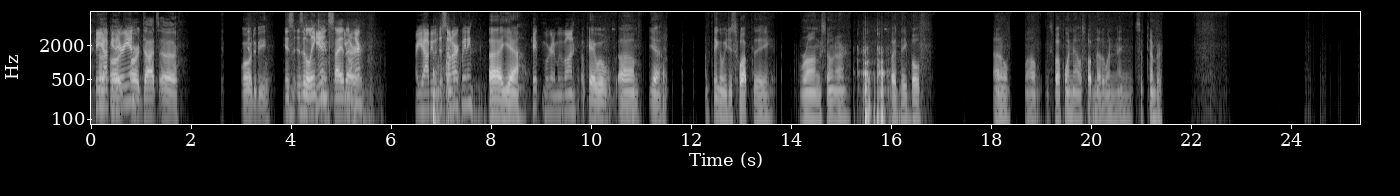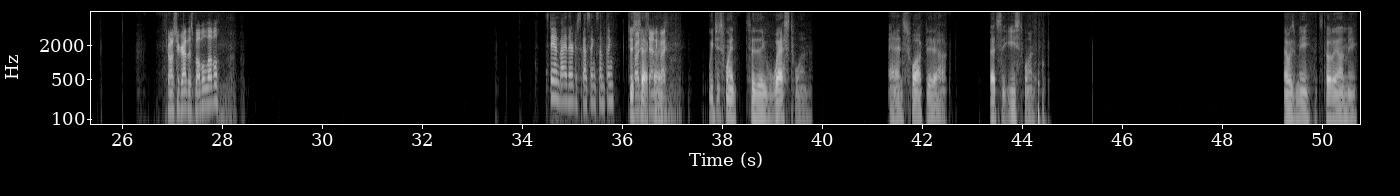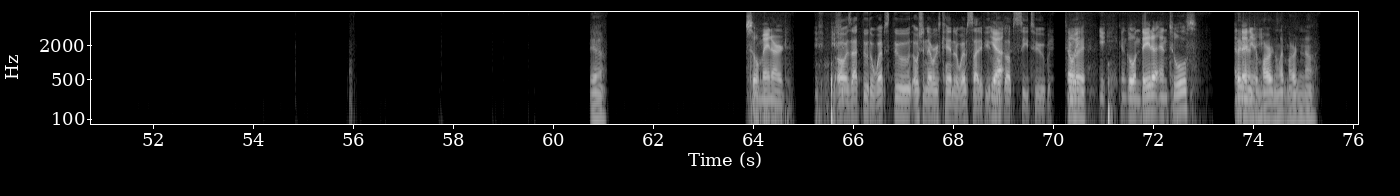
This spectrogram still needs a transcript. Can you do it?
Hey, you Uh, happy or, there, Ian? Or dot, uh, what would it be? Is is it a link Ian, inside you on there? there? Are you happy with the sonar cleaning? uh, yeah. Okay, we're going to move on. Okay, well, um, yeah. I'm thinking we just swapped the wrong sonar, but they both, I don't know, well, we swap one now, we'll swap another one in September. Do you want us to grab this bubble level? Stand by, they're discussing something. Just Roger, sec, standing guys. by. We just went to the west one and swapped it out. That's the east one. That was me. It's totally on me. Yeah. So Maynard, if, if Oh, is that through the webs through Ocean Networks Canada website? If you Yeah. look up SeaTube, Too No, you- you, you can go on data and tools, and Type it then into you Martin. Let Martin know.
